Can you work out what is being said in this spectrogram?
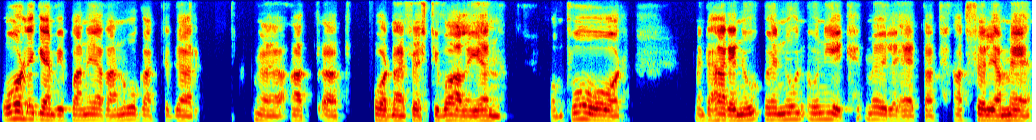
årligen. Vi planerar nog att, det där, eh, att, att ordna en festival igen om två år. Men det här är en, en unik möjlighet att, att följa med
